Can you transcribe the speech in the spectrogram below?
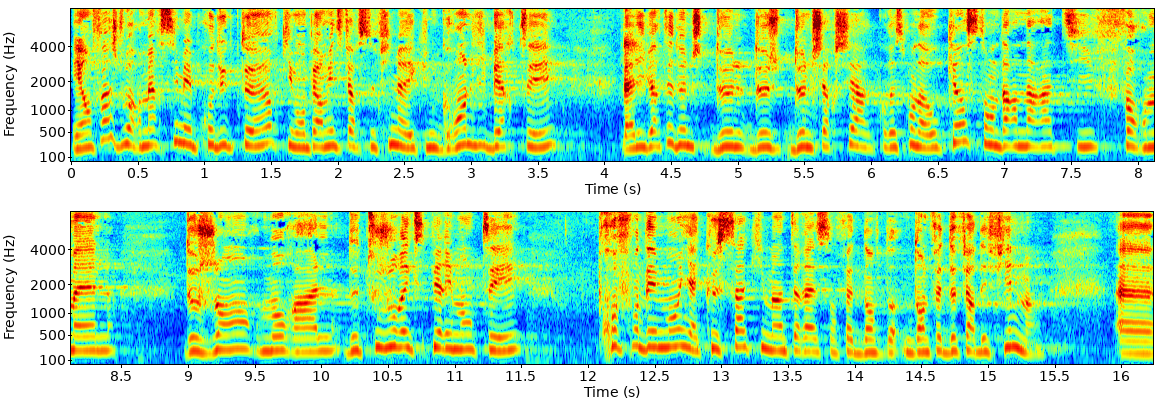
Et enfin, je dois remercier mes producteurs qui m'ont permis de faire ce film avec une grande liberté, la liberté de, ne chercher à correspondre à aucun standard narratif, formel, de genre, moral, de toujours expérimenter. Profondément, il n'y a que ça qui m'intéresse en fait dans, le fait de faire des films. Euh,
